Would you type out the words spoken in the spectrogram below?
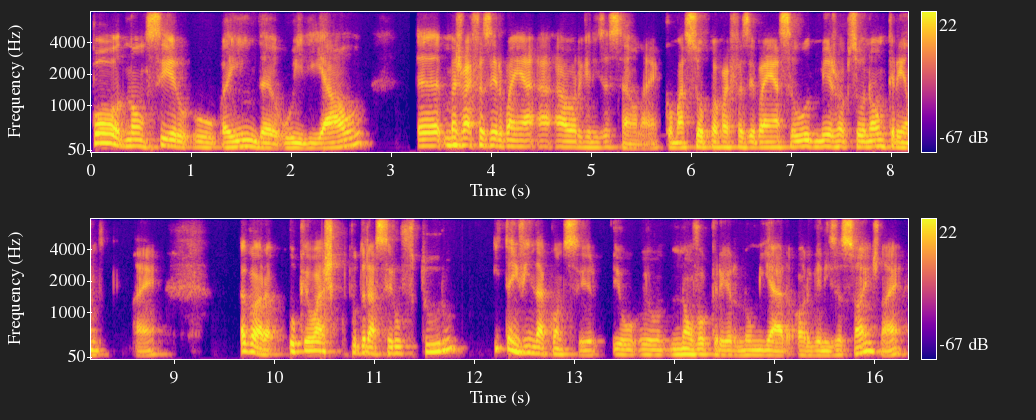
pode não ser o, ainda o ideal, mas vai fazer bem à, organização, não é? Como a sopa vai fazer bem à saúde, mesmo a pessoa não querendo, não é? Agora, o que eu acho que poderá ser o futuro e tem vindo a acontecer. Eu, eu, não vou querer nomear organizações, não é?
